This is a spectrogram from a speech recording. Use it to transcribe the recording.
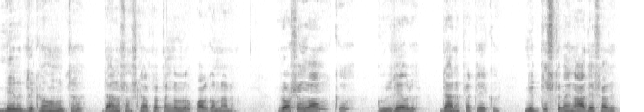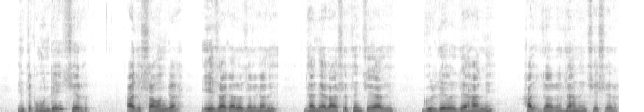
నేను దిగ్భ్రమంతో దాన సంస్కార తతంగంలో పాల్గొన్నాను. రోషన్ లాల్కు గురుదేవుడు దాన ప్రక్రియకు నిర్దిష్టమైన ఆదేశాలు ఇంతకు ముందే ఇచ్చారు. అది సమంగా ఏ జాగాలో జరగాలి దాన్ని ఎలా సిద్ధం చేయాలి గురుదేవుడి దేహాన్ని హరిద్వార్లో దానం చేశారు.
